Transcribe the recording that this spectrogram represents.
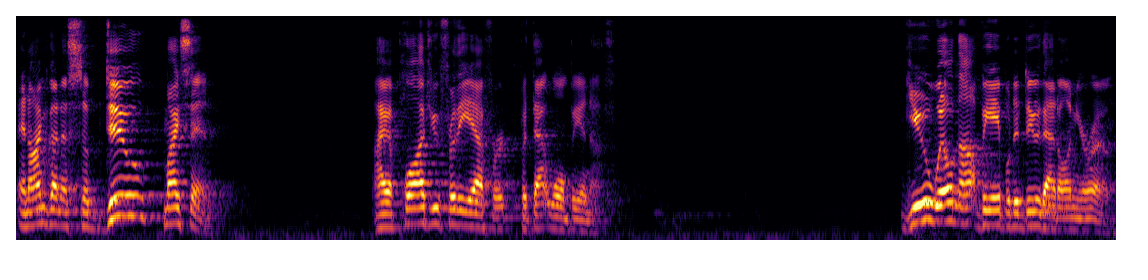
and I'm going to subdue my sin. I applaud you for the effort, but that won't be enough. You will not be able to do that on your own.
